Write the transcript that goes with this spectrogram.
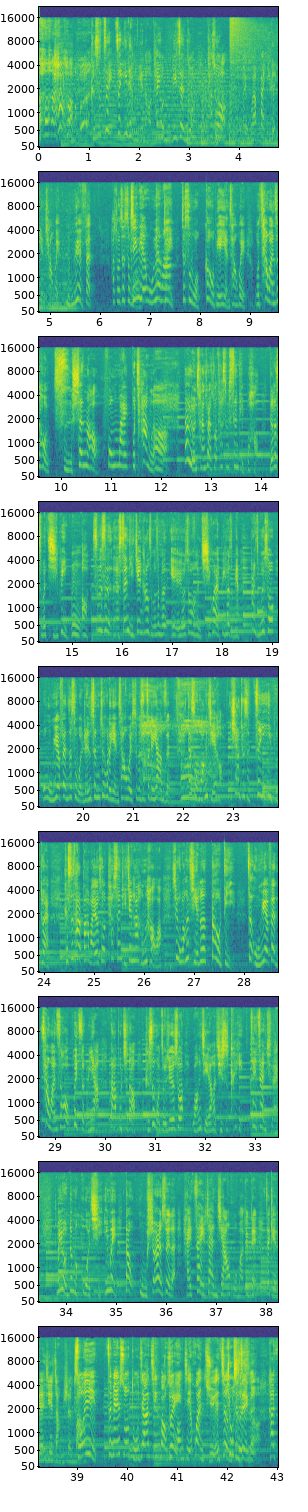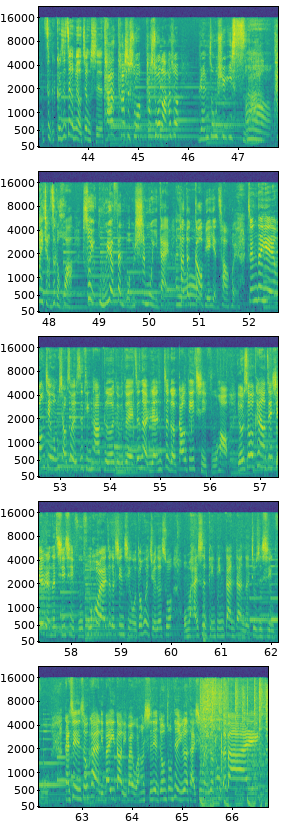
可是这这一两年呢，他又努力振作。他说，哎，我要办一个演唱会，五月份。他说这是今年五月吗？对，这是我告别演唱会。我唱完之后，此生哈封麦不唱了。嗯，那有人传出来说他是不是身体不好，得了什么疾病？嗯，哦，是不是身体健康什么什么也有这种很奇怪的病或怎么样？不然怎么会说我五月份这是我人生最后的演唱会？是不是这个样子？但是王杰哈一向就是争议不断，可是他的爸爸又说他身体健康很好啊，所以王杰呢到底这五月份唱完之后会怎么样？大家不知道。可是我总觉得说王杰哈其实可以再站起来，没有那么过气，因为到五十二岁了还再战江湖嘛，对不对？再给大家一些掌声吧。所以这边说独家惊爆，说王杰患绝症，就是这个。他这个可是这个没有证实，他他是说他说了，他说人终须一死啊，他还讲这个话。所以五月份我们拭目以待他的告别演唱会。真的耶，王杰，我们小时候也是听他歌，对不对？真的人这个高低起伏哈，有的时候看到这些人的起起伏伏，后来这个心情我都会觉得说，我们还是平平淡淡的就是幸福。感谢您收看礼拜一到礼拜五晚上十点钟中天娱乐台新闻一个通，拜拜。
